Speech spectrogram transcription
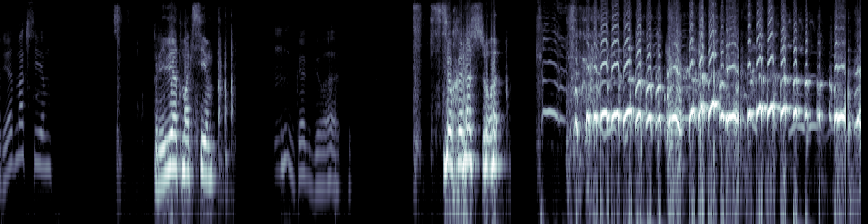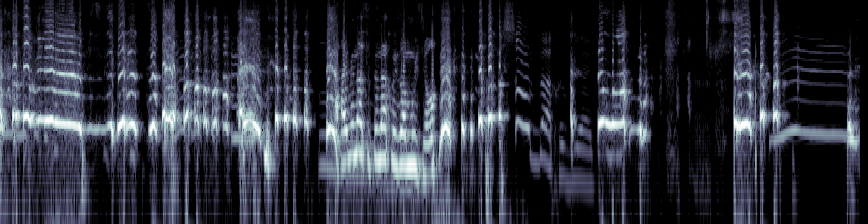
Привет, Максим. Привет, Максим. Как дела? Все хорошо. А пиздец. Аминаса ты нахуй замусил. Пошел нахуй, блядь. Ладно.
